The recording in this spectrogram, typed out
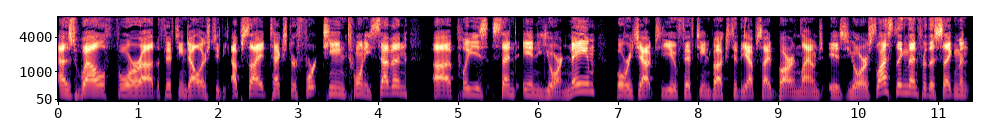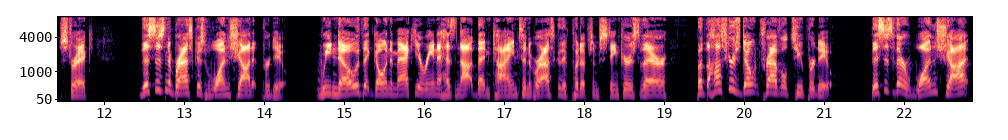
as well for uh, the fifteen dollars to the upside. Texter fourteen twenty seven. Uh, please send in your name. We'll reach out to you. Fifteen bucks to the upside bar and lounge is yours. Last thing then for this segment, Strick. This is Nebraska's one shot at Purdue. We know that going to Mackey Arena has not been kind to Nebraska. They've put up some stinkers there, but the Huskers don't travel to Purdue. This is their one shot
